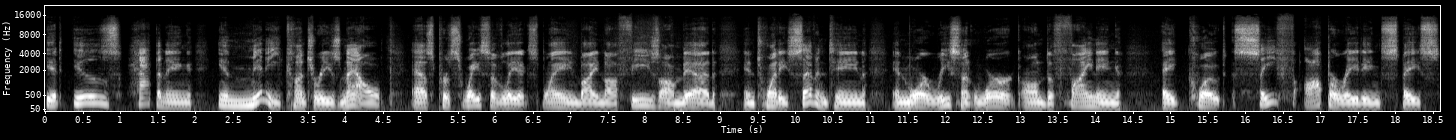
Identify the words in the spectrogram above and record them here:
it is happening in many countries now, as persuasively explained by Nafeez Ahmed in 2017 in more recent work on defining a quote, safe operating space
